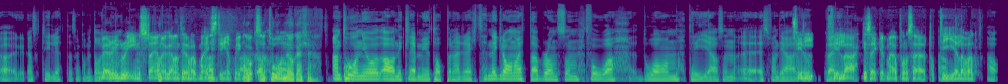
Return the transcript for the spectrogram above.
äh, ganska tydligt etta. Sen kommer Doyle. Barry Greenstein har garanterat varit med extremt mycket också. Antonio ja. kanske? Antonio, ja, ni klämmer ju toppen här direkt. Negrano etta, Bronson tvåa, Duan trea och sen eh, Esfandiari. Phil, Phil Lack är säkert med på en så här topp 10 ja. i alla fall. Ja,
